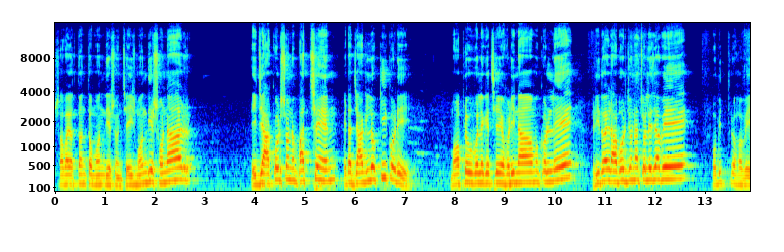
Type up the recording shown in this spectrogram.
সবাই অত্যন্ত মন দিয়ে শুনছে। এই মন দিয়ে শোনার এই যে আকর্ষণ পাচ্ছেন, এটা জাগলো কি করে? মহাপ্রভু বলে গেছে, হরিনাম করলে হৃদয়ের আবর্জনা চলে যাবে, পবিত্র হবে,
